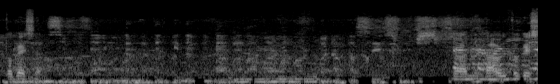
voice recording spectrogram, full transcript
Ito guys ah. Santa tao ito, guys.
